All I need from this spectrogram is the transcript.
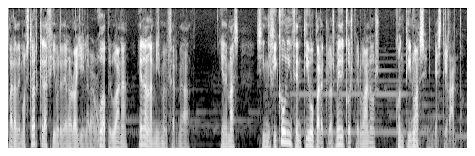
para demostrar que la fiebre de la orolla y la verruga peruana eran la misma enfermedad, y además significó un incentivo para que los médicos peruanos continuasen investigando.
